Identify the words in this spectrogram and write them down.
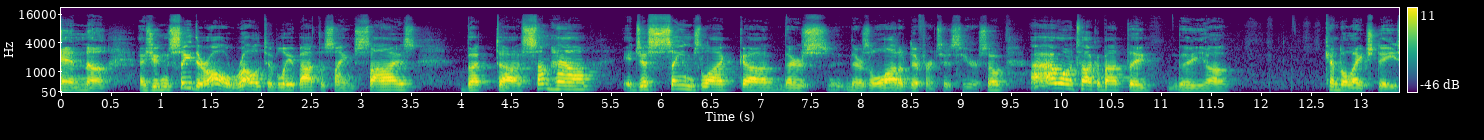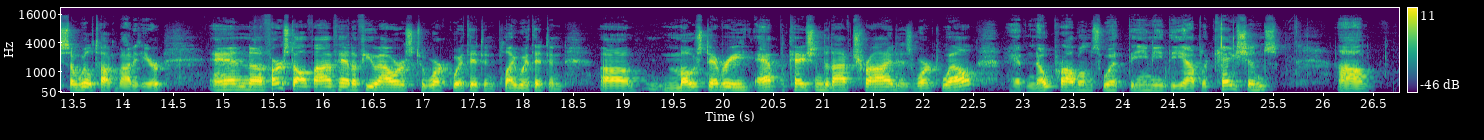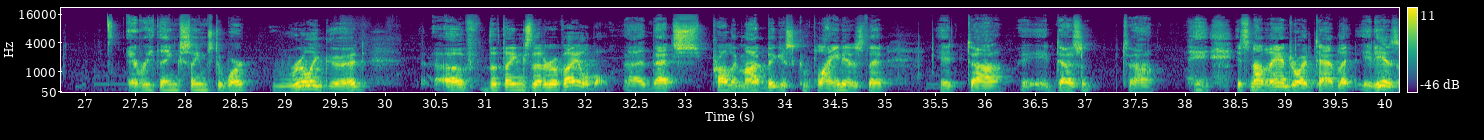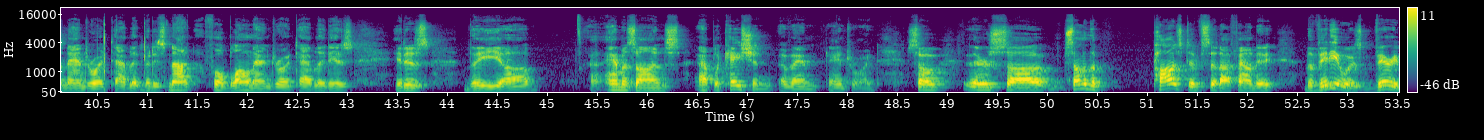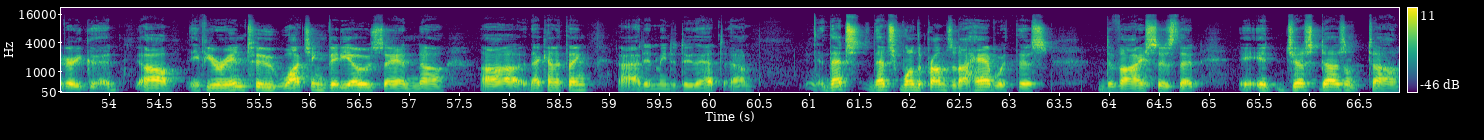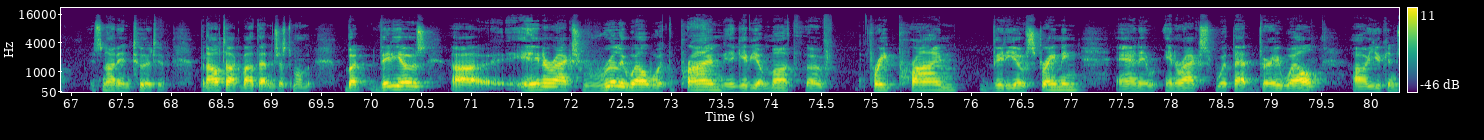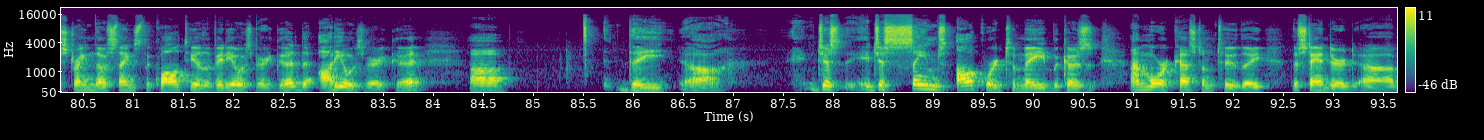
And as you can see, they're all relatively about the same size, but somehow it just seems like uh, there's there's a lot of differences here. So I want to talk about the the uh, Kindle HD. So we'll talk about it here. And uh, first off, I've had a few hours to work with it and play with it, and uh, most every application that I've tried has worked well. I have no problems with any of the applications. Um, everything seems to work really good of the things that are available. Uh, that's probably my biggest complaint is that it uh, it doesn't. Uh, it's not an Android tablet. It is an Android tablet, but it's not a full-blown Android tablet. It is it is the uh, Amazon's application of Android. So there's uh, some of the positives that I found it. The video is very very good. Uh, if you're into watching videos and uh, that kind of thing, I didn't mean to do that. Um, that's that's one of the problems that I have with this device is that it just doesn't, uh, it's not intuitive. But I'll talk about that in just a moment. But videos, uh, it interacts really well with the Prime. They give you a month of free Prime video streaming and it interacts with that very well. Uh, you can stream those things. The quality of the video is very good. The audio is very good. Uh, the uh, just it just seems awkward to me because I'm more accustomed to the the standard uh,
